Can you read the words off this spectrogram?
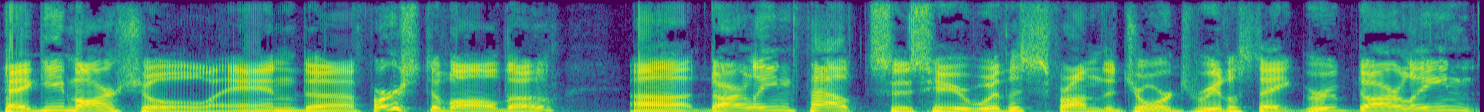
Peggy Marshall. And uh, first of all, though. Uh, Darlene Fouts is here with us from the George Real Estate Group. Darlene,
